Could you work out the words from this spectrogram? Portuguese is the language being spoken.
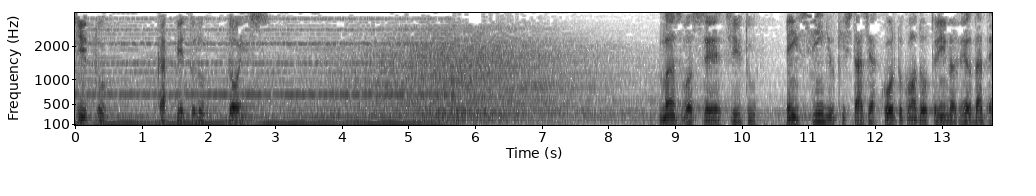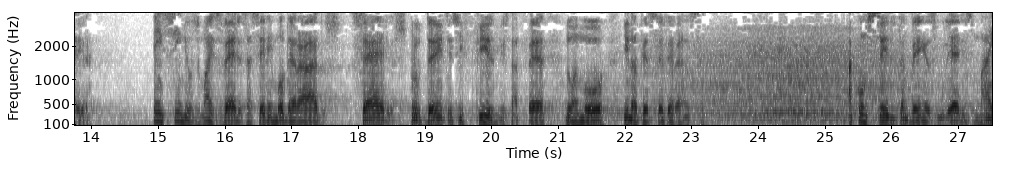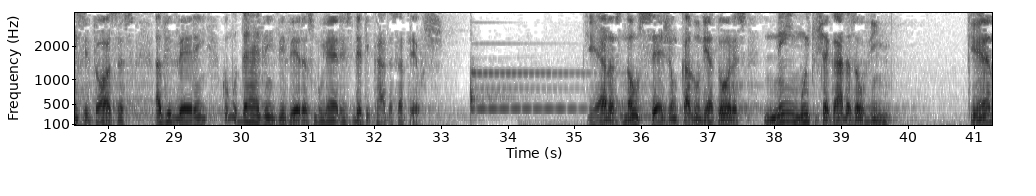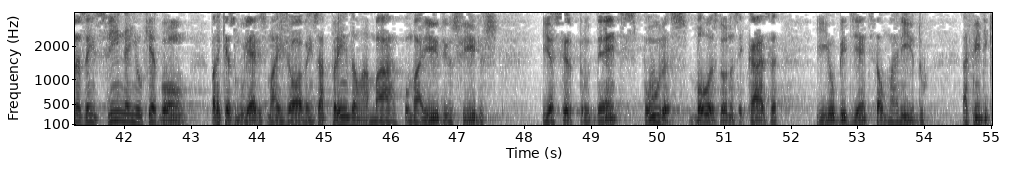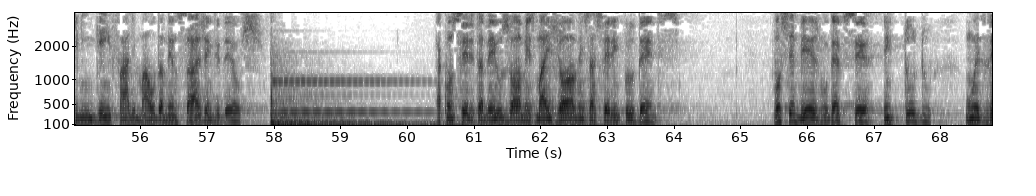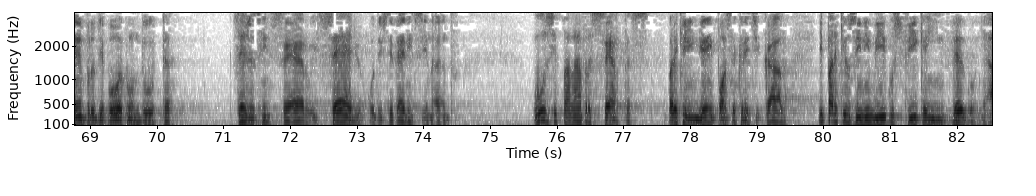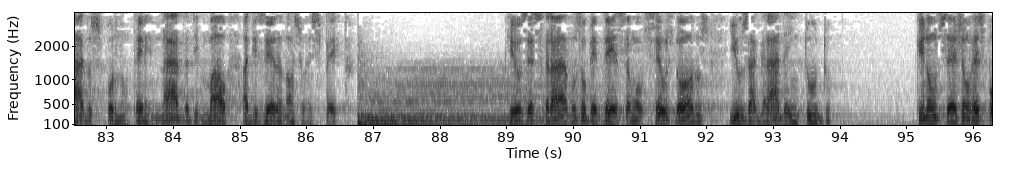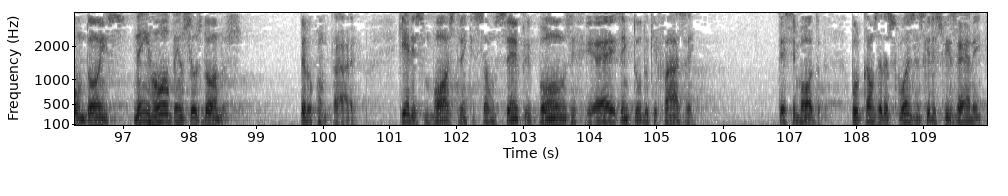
Tito, capítulo 2 Mas você, Tito, ensine o que está de acordo com a doutrina verdadeira. Ensine os mais velhos a serem moderados, sérios, prudentes e firmes na fé, no amor e na perseverança. Aconselhe também as mulheres mais idosas a viverem como devem viver as mulheres dedicadas a Deus. Que elas não sejam caluniadoras nem muito chegadas ao vinho. Que elas ensinem o que é bom, para que as mulheres mais jovens aprendam a amar o marido e os filhos, e a ser prudentes, puras, boas donas de casa e obedientes ao marido, a fim de que ninguém fale mal da mensagem de Deus. Aconselhe também os homens mais jovens a serem prudentes. Você mesmo deve ser, em tudo, um exemplo de boa conduta. Seja sincero e sério quando estiver ensinando. Use palavras certas, para que ninguém possa criticá-lo e para que os inimigos fiquem envergonhados por não terem nada de mal a dizer a nosso respeito que os escravos obedeçam aos seus donos e os agradem em tudo. Que não sejam respondões, nem roubem os seus donos. Pelo contrário, que eles mostrem que são sempre bons e fiéis em tudo o que fazem. Desse modo, por causa das coisas que eles fizerem,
